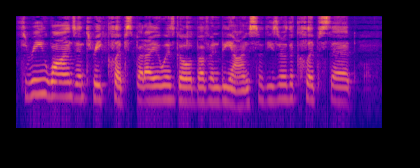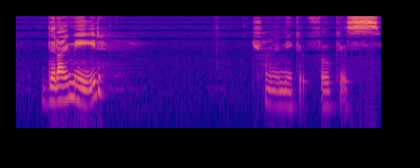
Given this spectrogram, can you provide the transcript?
three wands and three clips, but I always go above and beyond. So these are the clips that that I made. Trying to make it focus.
